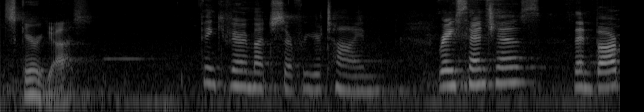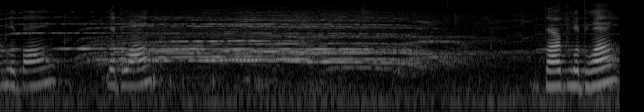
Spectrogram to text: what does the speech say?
It's scary, guys. Thank you very much, sir, for your time. Ray Sanchez, then Barb LeBlanc. LeBlanc. Barb LeBlanc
